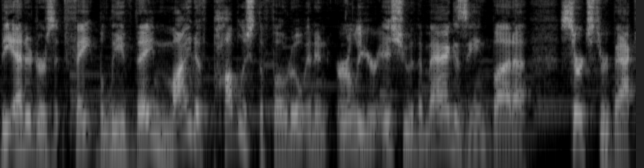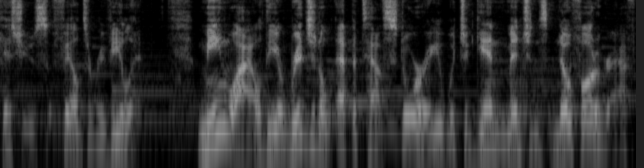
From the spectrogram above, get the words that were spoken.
The editors at Fate believe they might have published the photo in an earlier issue of the magazine, but a search through back issues failed to reveal it. Meanwhile, the original Epitaph story, which again mentions no photograph,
